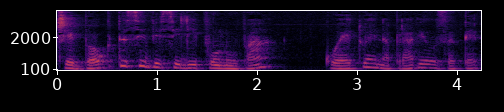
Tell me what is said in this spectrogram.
че Бог да се весели в онова, което е направил за теб.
